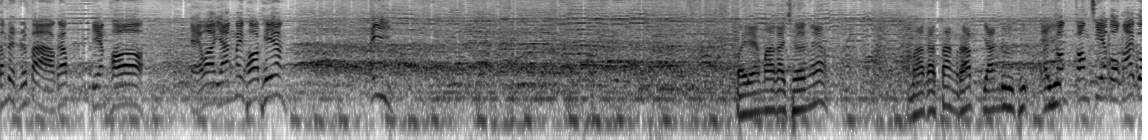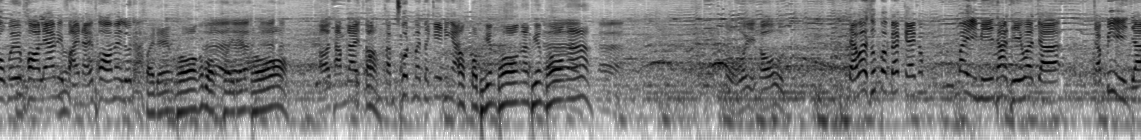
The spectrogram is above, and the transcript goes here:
สำเร็จหรือเปล่าครับ เพียงพอ แต่ว่ายังไม่พอเพียงไอ้ไฟแดงมากระเชิงแล้ว มากระตั้งรับยันดูทีเห็อานยุกองกองเชียร์โบกไม้โบกมือพอแล้วนี่ฝ่ายไหนพอไม่รู้นะไฟแดงพอเขาบอกไฟแดงพอเออทำได้สองสามชุดเมื่อตะกี้นี่ไงเอ้าก็เพียงพอไงเพียงพอไงเออโอ้ยเอาแต่ว่าซุปเปอร์แบ็คแกก็ไม่มีท่าทีว่าจะจะบี้จะ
